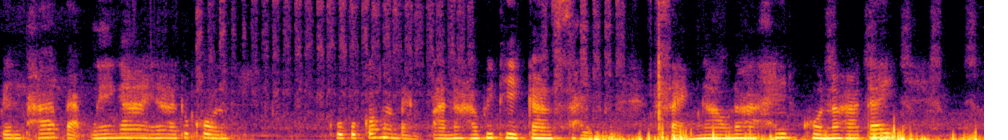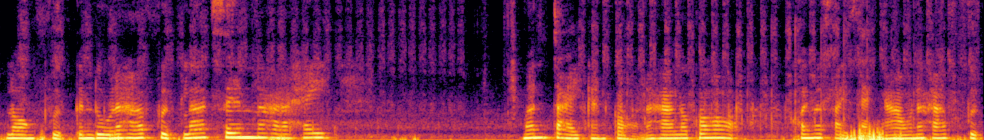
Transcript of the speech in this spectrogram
เป็นภาพแบบง่าย ๆนะคะ ทุกคนครูปุ๊กก็มาแบ่งปันนะคะ วิธีการใส่ เงานะคะ ให้ทุกคนนะคะได้ลองฝึกกันดูนะคะ ฝึกลากเส้นนะคะให้มั่นใจกันก่อนนะคะ แล้วก็ค่อยมาใส่แสงเงานะคะ ฝึก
